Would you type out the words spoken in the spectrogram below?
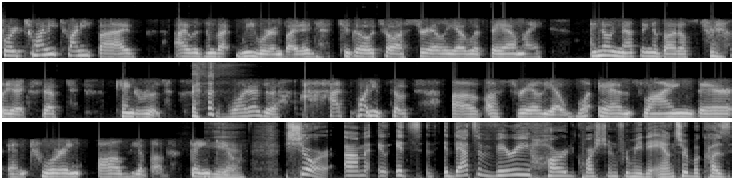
For 2025, I was invi- we were invited to go to Australia with family. I know nothing about Australia except kangaroos. what are the hot points of, of Australia what, and flying there and touring all the above? Thank you. Sure. Um, it- it's that's a very hard question for me to answer because,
